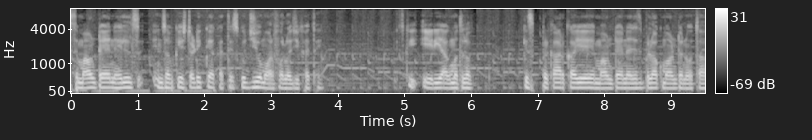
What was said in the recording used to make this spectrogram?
जैसे माउंटेन हिल्स इन सब की स्टडी क्या कहते हैं? इसको जियोमॉर्फोलॉजी कहते हैं। इसकी एरिया मतलब किस प्रकार का ये माउंटेन है? जैसे ब्लॉक माउंटेन होता,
